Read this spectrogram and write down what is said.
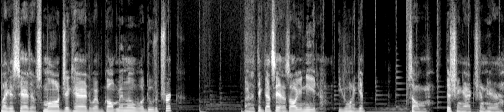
Like I said, a small jig head with gulp minnow will do the trick. And I think that's it. That's all you need if you want to get some fishing action here.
